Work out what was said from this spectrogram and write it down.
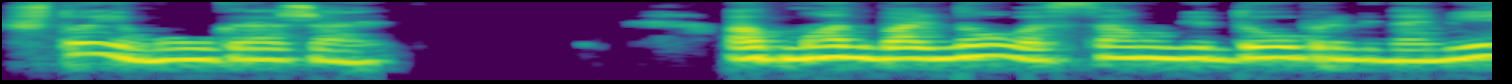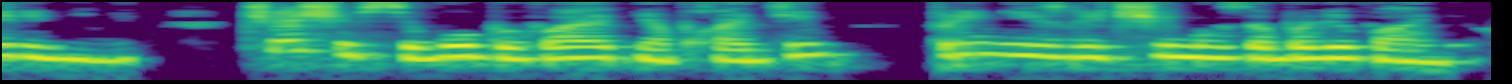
что ему угрожает. Обман больного самыми добрыми намерениями чаще всего бывает необходим при неизлечимых заболеваниях.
